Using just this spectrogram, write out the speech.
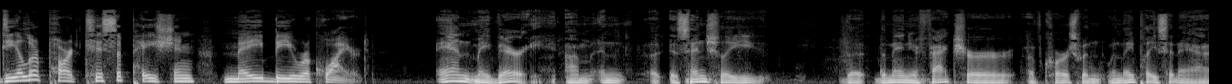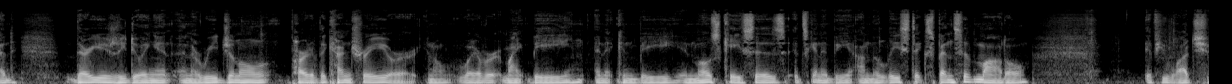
dealer participation may be required? and may vary. Um, and uh, essentially, the the manufacturer, of course, when when they place an ad, they're usually doing it in a regional part of the country or you know whatever it might be, and it can be in most cases it's going to be on the least expensive model. If you watch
